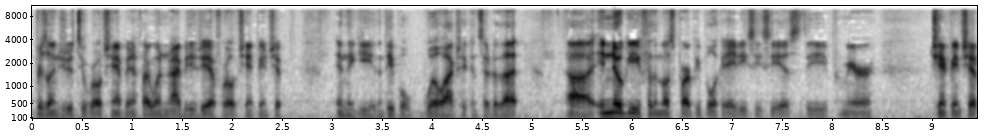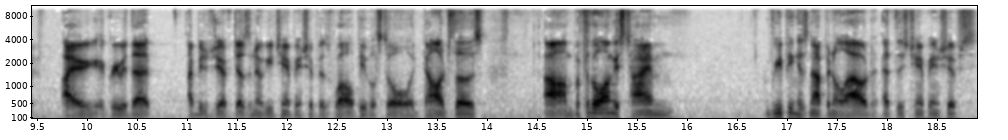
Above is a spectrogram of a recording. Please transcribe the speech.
Brazilian Jiu-Jitsu World Champion. If I win an IBJJF World Championship in the gi, then people will actually consider that. Uh, in no gi, for the most part, people look at ADCC as the premier championship. I agree with that. IBJJF does a no gi championship as well. People still acknowledge those, um, but for the longest time, reaping has not been allowed at these championships.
